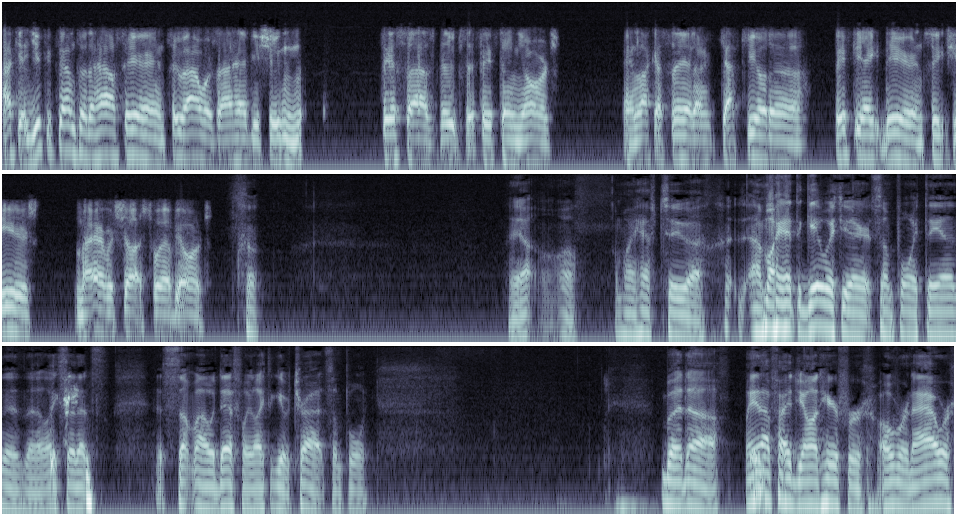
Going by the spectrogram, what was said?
I could you could come to the house here in two hours. I have you shooting fist size groups at 15 yards. And like I said, I, I killed uh, 58 deer in six years. My average shot's 12 yards. Huh. Yeah, well, I might have to. Uh, I might have to get with you there at some point then. And uh, like I said, that's that's something I would definitely like to give a try at some point. But uh, man, I've had you on here for over an hour,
